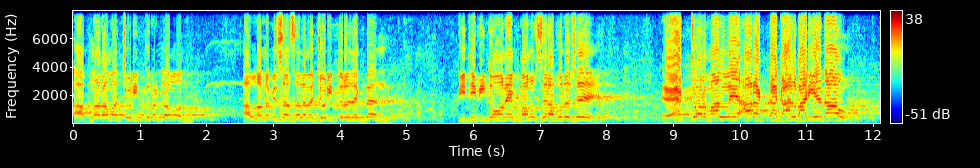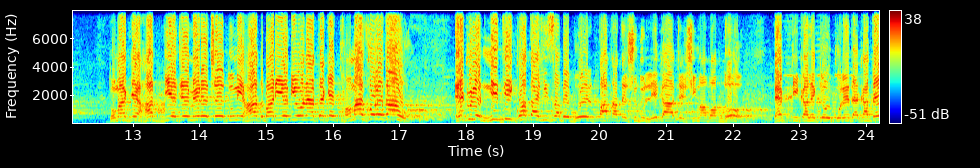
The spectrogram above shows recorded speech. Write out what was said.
আপনার আমার চরিত্র কেমন? আল্লাহ নবী সাল্লামের চরিত্র দেখবেন? পৃথিবীতে অনেক মানুষেরা বলেছে, এক চর মারলে আর একটা গাল বাড়িয়ে দাও। তোমাকে হাত দিয়ে যে মেরেছে, তুমি হাত বাড়িয়ে দিও না, তাকে ক্ষমা করে দাও। এগুলো নীতি কথা হিসাবে বইয়ের পাতাতে শুধু লেখা আছে সীমাবদ্ধ। প্র্যাকটিক্যালে কেউ করে দেখাতে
